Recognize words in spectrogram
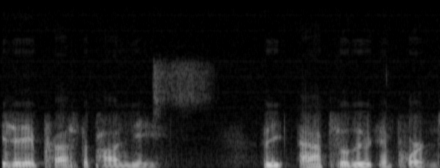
is it impressed upon me the absolute importance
